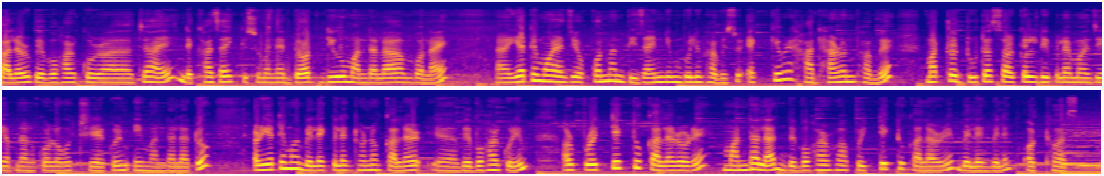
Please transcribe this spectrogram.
কালাৰ ব্যৱহাৰ কৰা যায়। দেখা যায় কিছুমানে ডট দিও মাণ্ডালা বনায়। ইয়াতে মই আজি অকণমান ডিজাইন দিম বুলি ভাবিছোঁ। একেবাৰে সাধাৰণভাৱে মাত্ৰ দুটা চাৰ্কেল দি পেলাই মই আজি আপোনালোকৰ লগত শ্বেয়াৰ কৰিম এই মাণ্ডালাটো আৰু ইয়াতে মই বেলেগ বেলেগ ধৰণৰ কালাৰ ব্যৱহাৰ কৰিম। আৰু প্ৰত্যেকটো কালাৰৰে মাণ্ডালাত ব্যৱহাৰ হোৱা প্ৰত্যেকটো কালাৰৰে বেলেগ বেলেগ অৰ্থ আছে।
